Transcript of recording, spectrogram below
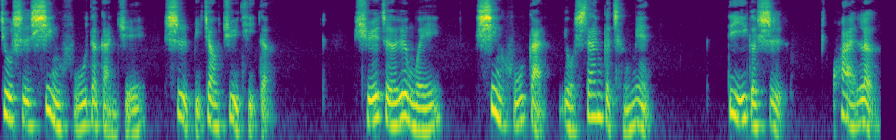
就是幸福的感觉是比较具体的。学者认为，幸福感有三个层面。第一个是快乐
